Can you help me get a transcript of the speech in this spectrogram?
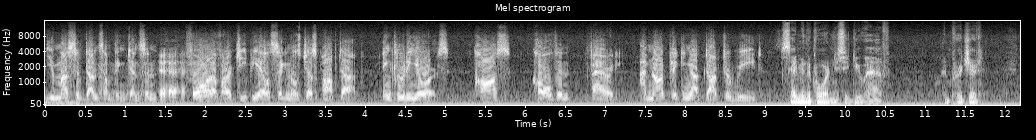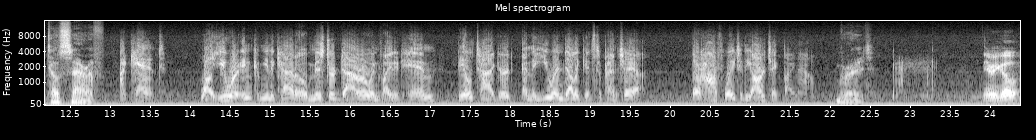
You must have done something, Jensen. Four of our GPS signals just popped up, including yours. Koss, Colvin, Faherty. I'm not picking up Dr. Reed. Send me the coordinates you do have. And Pritchard, tell Sarif. I can't. While you were incommunicado, Mr. Darrow invited him, Bill Taggart, and the UN delegates to Panchaea. They're halfway to the Arctic by now. Great. There we go.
